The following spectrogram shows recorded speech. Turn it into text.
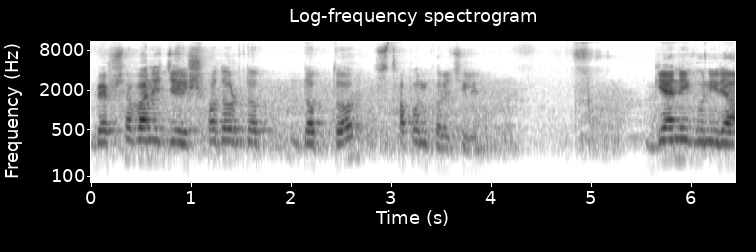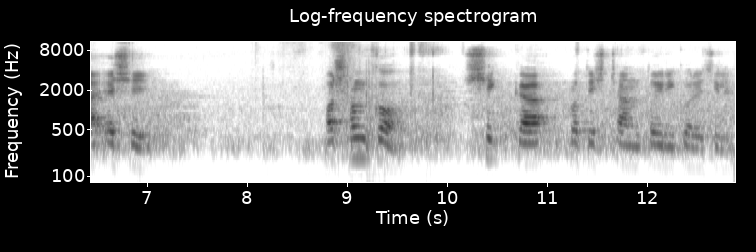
ব্যবসা বাণিজ্যের সদর দপ- দপ্তর স্থাপন করেছিলেন। জ্ঞানী গুণীরা এসে অসংখ্য শিক্ষা প্রতিষ্ঠান তৈরি করেছিলেন।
